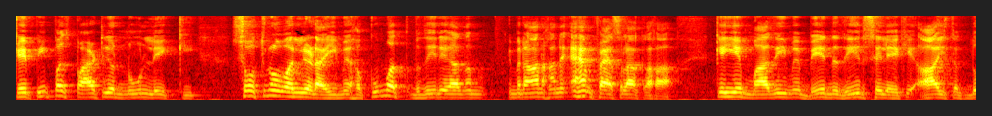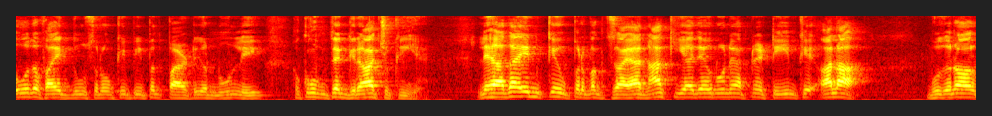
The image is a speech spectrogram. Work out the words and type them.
कि पीपल्स पार्टी और नून लीग की सौतनों वाली लड़ाई में हुकूमत वज़ीर अजम इमरान खान ने अहम फैसला कहा। कि ये माजी में बेनज़ीर से लेके आज तक दो दफ़ा एक दूसरों की पीपल्स पार्टी और नून लीग हुकूमतें गिरा चुकी हैं। लिहाजा इनके ऊपर वक्त ज़ाया ना किया जाए, उन्होंने अपने टीम के आला बुजरा और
